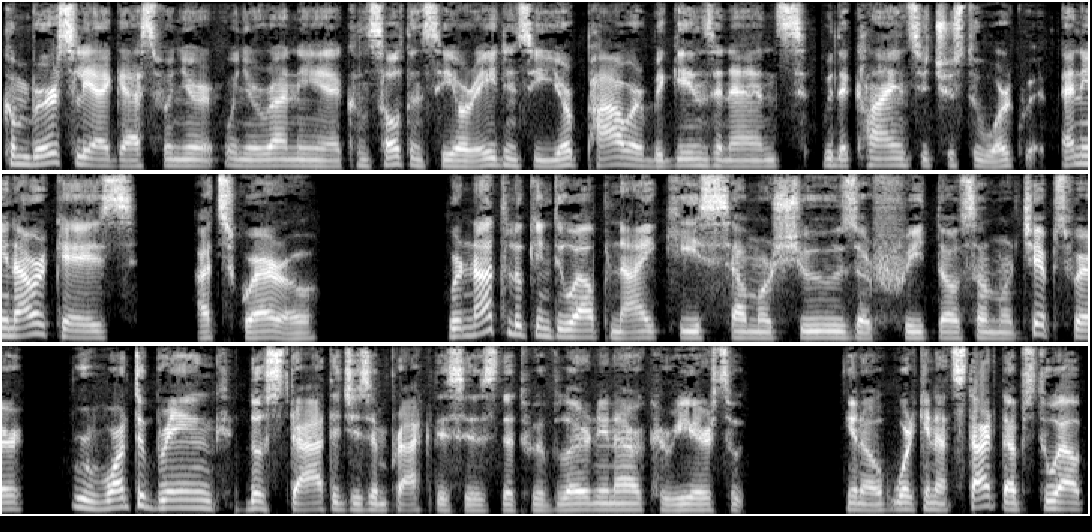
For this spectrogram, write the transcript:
conversely, I guess when you're when you're running a consultancy or agency, your power begins and ends with the clients you choose to work with. And in our case, at Squero, we're not looking to help Nike sell more shoes or Frito sell more chips. Where we want to bring those strategies and practices that we've learned in our careers to, you know, working at startups to help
